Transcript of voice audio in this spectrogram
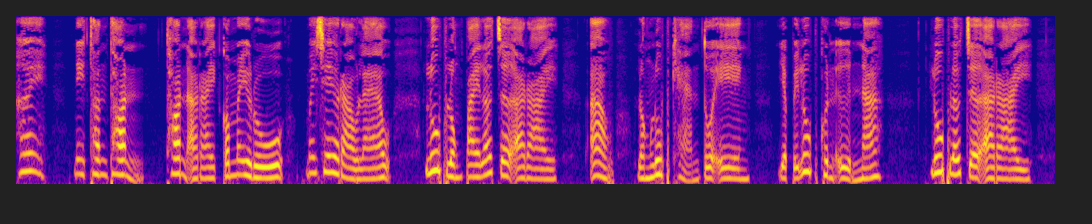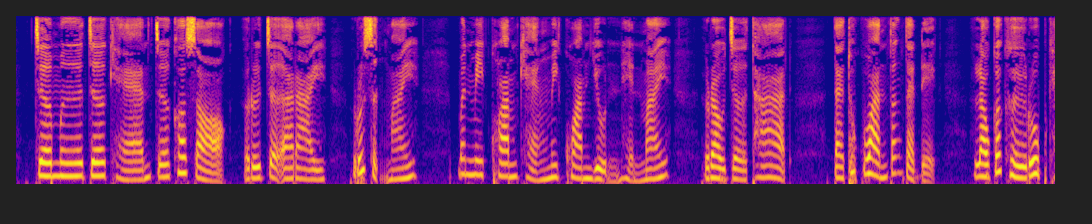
เฮ้ย นี่ท่อนท่อนท่อนอะไรก็ไม่รู้ ไม่ใช่เราแล้วรูปลงไปแล้วเจออะไร อ้าว ลองรูปแขนตัวเอง อย่าไปรูปคนอื่นนะรูปแล้วเจออะไร เจอมือ เจอแขน เจอข้อศอก หรือเจออะไร รู้สึกไหม มันมีความแข็ง มีความหยุ่น เห็นไหม เราเจอธาตุ แต่ทุกวันตั้งแต่เด็ก เราก็เคยรูปแข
